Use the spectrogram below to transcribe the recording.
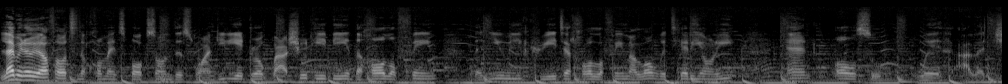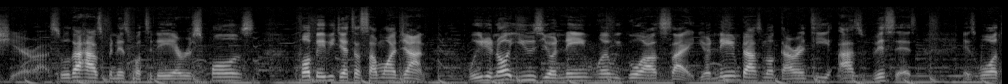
let me know your thoughts in the comments box on this one. Didier Drogba, should he be in the Hall of Fame, the newly created Hall of Fame, along with Thierry Henry and also with Alan Shearer? So that has been it for today. A response for Baby Jetta Asamoah Gyan. We do not use your name when we go outside. Your name does not guarantee us visits, is what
